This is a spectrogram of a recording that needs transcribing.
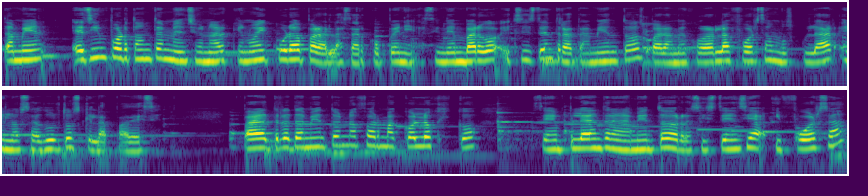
También es importante mencionar que no hay cura para la sarcopenia, sin embargo existen tratamientos para mejorar la fuerza muscular en los adultos que la padecen. Para tratamiento no farmacológico se emplea entrenamiento de resistencia y fuerza,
